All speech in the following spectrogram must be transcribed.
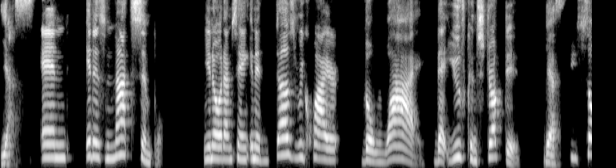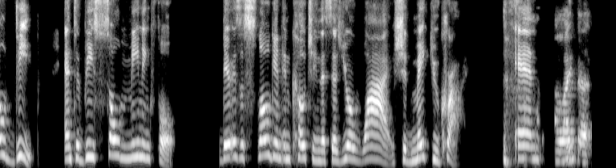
yes and it is not simple. You know what I'm saying? And it does require the why that you've constructed. Yes. Be so deep and to be so meaningful. There is a slogan in coaching that says your why should make you cry. And I like that.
